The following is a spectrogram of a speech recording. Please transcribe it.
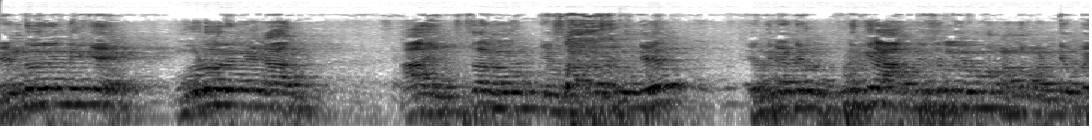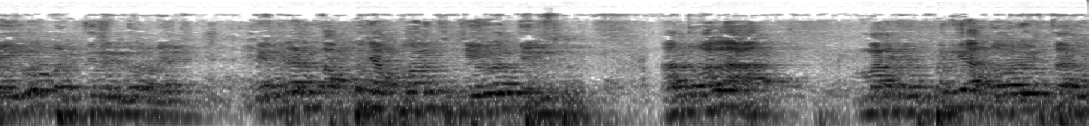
రెండో రెండుకే మూడో రింగే కాదు. ఆ ఎత్తుతాను మీ సమస్య ఎందుకంటే ఇప్పటికీ ఆఫీసులు మనం అంటే భయం భక్తి రెండు ఉన్నాయి ఎందుకంటే తప్పు చెప్పాలని చేయమని తెలుసు. అందువల్ల మనం ఇప్పటికీ గౌరవిస్తారు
